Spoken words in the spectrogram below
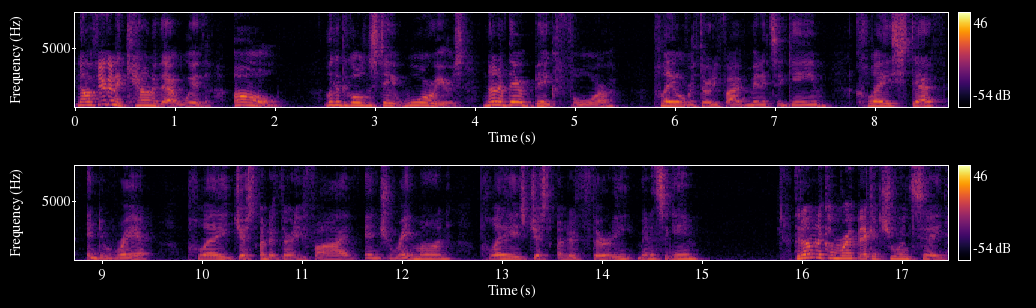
Now, if you're going to counter that with, oh, look at the Golden State Warriors, none of their big four play over 35 minutes a game. Clay, Steph, and Durant play just under 35, and Draymond plays just under 30 minutes a game. Then I'm going to come right back at you and say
